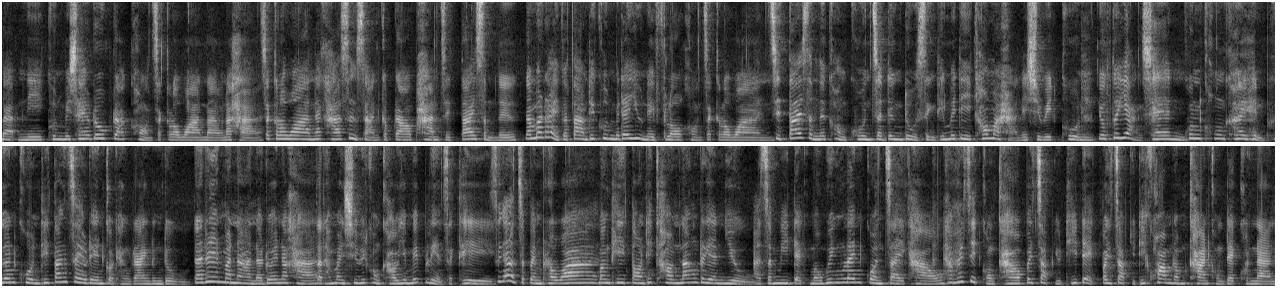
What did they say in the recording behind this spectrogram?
แบบนี้คุณไม่ใช่ลูกรักของจักรวาลแล้วนะคะ จักรวาลนะคะ สื่อสารกับเราผ่านจิตใต้สำนึก และเมื่อไหร่ก็ตามที่คุณไม่ได้อยู่ในโฟล์ของจักรวาล จิตใต้สำนึกของคุณจะดึงดูดสิ่งที่ไม่ดีเข้ามาหาในชีวิตคุณ ยกตัวอย่างเช่น คุณคงเคยเห็นเพื่อนคุณที่ตั้งใจเรียนกฎแห่งแรงดึงดูดและเรียนมานานแล้วด้วยนะคะ แต่ทำไมชีวิตของเขายังไม่เปลี่ยนสักที ซึ่งอาจจะเป็นเพราะว่าบางทีตอนที่เขานั่งเรียนอยู่ อาจจะมีเด็กมาวิ่งเล่นกวนใจเขาทำให้จิตของเขาไปจับอยู่ที่เด็กไปจับอยู่ที่ความรำคาญของเด็กคนนั้น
